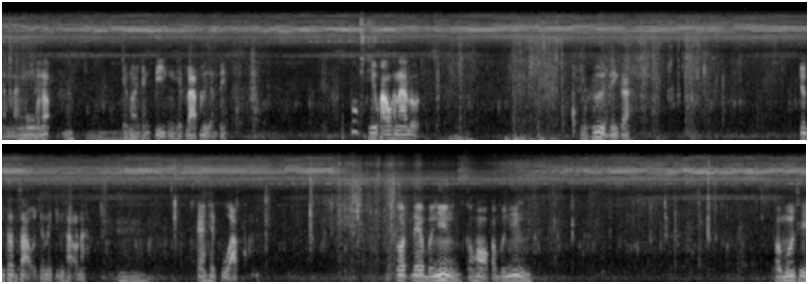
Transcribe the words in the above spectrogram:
ยำนางหมูมันเนาะจังหน่อยจังปีกเห็ดลาบเลือดดิหิวข้าวขนาดรถเมื่อคืนนี่กะจนตอนเสาร์จังเลยกินข้าวนะอืมแกงเห็ดปวกรสเดียวบุญยิ่งกระหอกกับบุญยิ่งพอมูสี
